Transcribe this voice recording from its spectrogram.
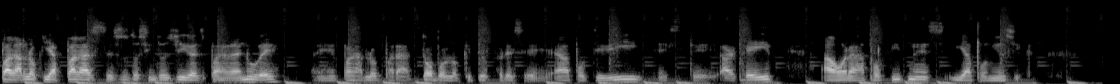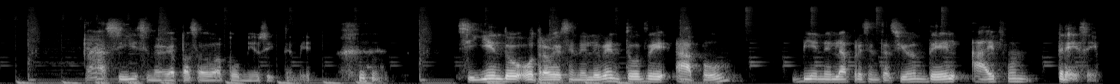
pagar lo que ya pagas, esos 200 gigas para la nube, eh, pagarlo para todo lo que te ofrece Apple TV, este, Arcade, ahora Apple Fitness y Apple Music. Ah, sí, se me había pasado Apple Music también. Siguiendo otra vez en el evento de Apple, viene la presentación del iPhone 13.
